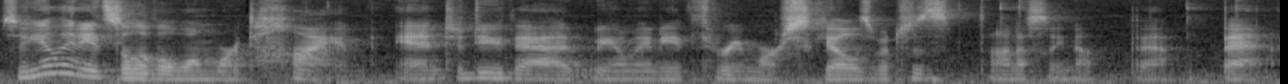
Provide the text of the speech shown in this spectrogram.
So he only needs to level one more time. And to do that, we only need three more skills, which is honestly not that bad.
